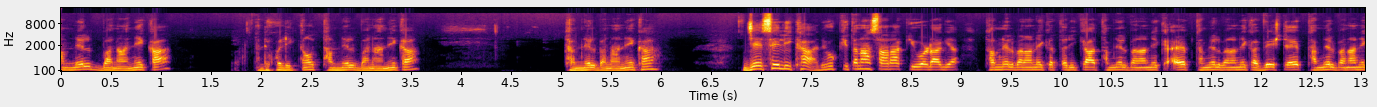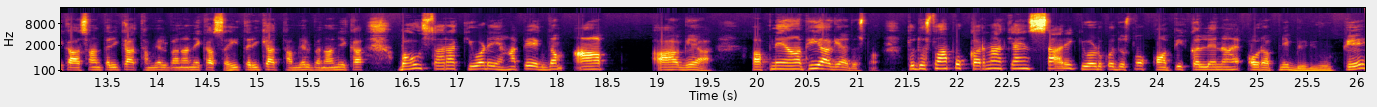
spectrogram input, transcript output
थंबनेल बनाने का। देखो, लिखता हूँ थंबनेल बनाने का। थंबनेल बनाने का। जैसे लिखा, देखो कितना सारा कीवर्ड आ गया। थंबनेल बनाने का तरीका थंबनेल बनाने का ऐप थंबनेल बनाने का बेस्ट ऐप थंबनेल बनाने का आसान तरीका थंबनेल बनाने का सही तरीका थंबनेल बनाने का। बहुत सारा कीवर्ड यहाँ पे एकदम आप आ गया। अपने आप ही आ गया दोस्तों। तो दोस्तों, आपको करना क्या है? सारे कीवर्ड को दोस्तों कॉपी कर लेना है और अपने वीडियो के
